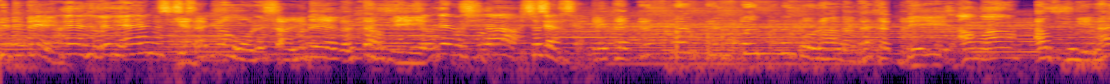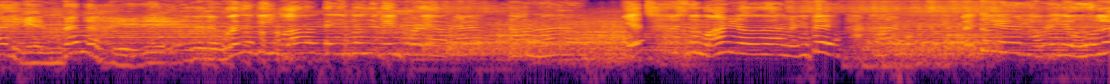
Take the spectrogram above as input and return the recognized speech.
தம்பி தம்பி தம்பி ஏன் சொல்லுங்க எனக்கு ஒரு சந்தேகம் தம்பி ஒரே விஷயம்டா. சரி, சரி. இந்த கிறிஸ்துமஸ் கிறிஸ்துமஸ்னு சொல்றாங்க தம்பி ஆமா அப்படின்னா என்ன இதுல உலகத்தின் பாவத்தை வந்து தீர்ப்படையாக இயேசு கிறிஸ்து மாநிலம் வந்துட்டு பெத்தகேல் அப்படிங்கிற ஊர்ல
